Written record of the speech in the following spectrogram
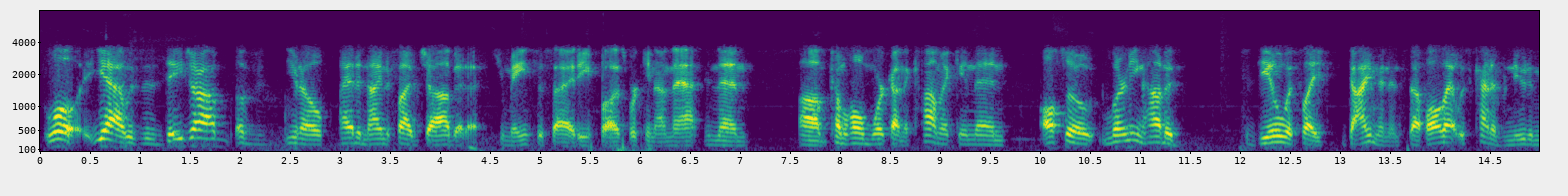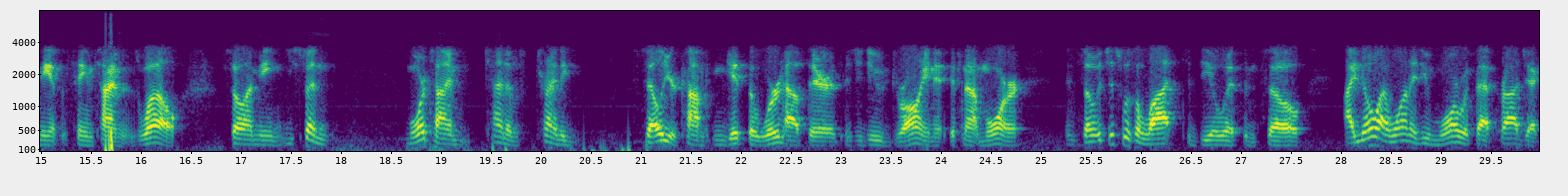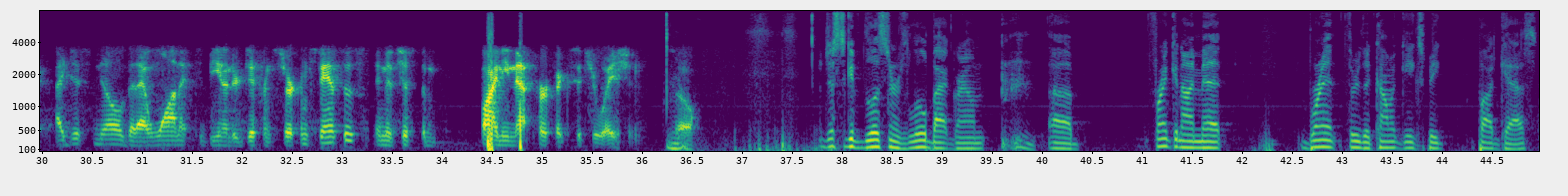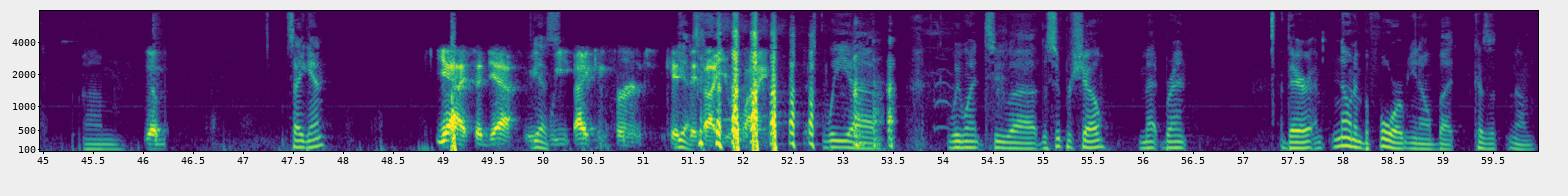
Well, yeah, it was a day job of you know I had a nine to five job at a humane society while I was working on that, and then um, come home work on the comic, and then also learning how to to deal with like Diamond and stuff. All that was kind of new to me at the same time as well. So I mean, you spend more time kind of trying to sell your comic and get the word out there as you do drawing it, if not more. And so it just was a lot to deal with. And so I know I want to do more with that project. I just know that I want it to be under different circumstances, and it's just the, finding that perfect situation. So just to give the listeners a little background, uh, Frank and I met Brent through the Comic Geek Speak podcast. Um, Yep. Say again. yeah, I said yeah. We, Yes. we I confirmed in case Yes. they thought you were lying. we uh, we went to uh, the Super Show, met Brent there. I've known him before, you know, but because you know,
